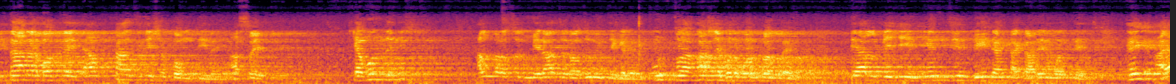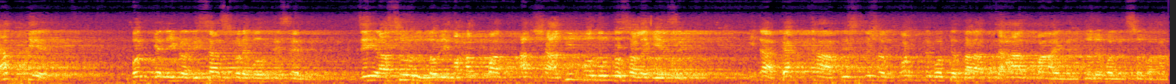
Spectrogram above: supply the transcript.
বিধানের মধ্যে একটা জিনিসও কমতি নেই, আছে। কেমন জিনিস? আল্লাহ রসুল মিরাজ রজনীতে গেলেন উর্দু আকাশে ভ্রমণ করলেন। তেলবিহীন, ইঞ্জিনবিহীন একটা গাড়ির মধ্যে এই আয়াতকে বৈজ্ঞানিকরা রিসার্চ করে বলতেছেন যে রাসূল নবী মোহাম্মদ আর শাদি পর্যন্ত চলে গিয়েছে। এটা ব্যাখ্যা, বিশ্লেষণ করতে করতে তারা জাহাজ বানাইলেন, জোরে বলেন সুবাহান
